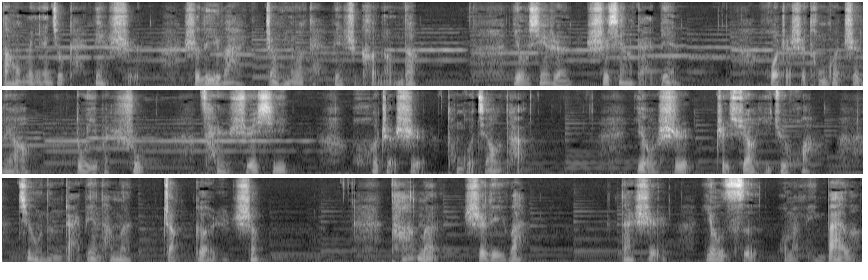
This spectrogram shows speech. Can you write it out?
当我们研究改变时，是例外证明了改变是可能的。有些人实现了改变，或者是通过治疗、读一本书、参与学习，或者是通过交谈。有时只需要一句话，就能改变他们整个人生。他们是例外，但是由此我们明白了，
